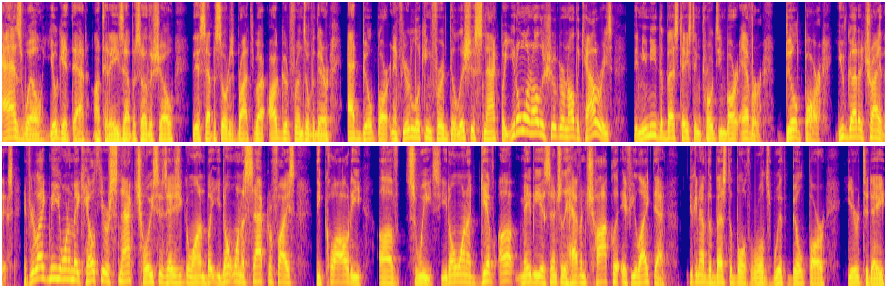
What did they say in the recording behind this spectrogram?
as well. You'll get that on today's episode of the show. This episode is brought to you by our good friends over there at Built Bar. And if you're looking for a delicious snack, but you don't want all the sugar and all the calories, then you need the best tasting protein bar ever. Built Bar. You've got to try this. If you're like me, you want to make healthier snack choices as you go on, but you don't want to sacrifice the quality of sweets. You don't want to give up maybe essentially having chocolate if you like that. You can have the best of both worlds with Built Bar here today.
